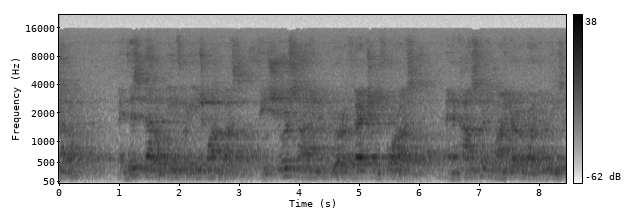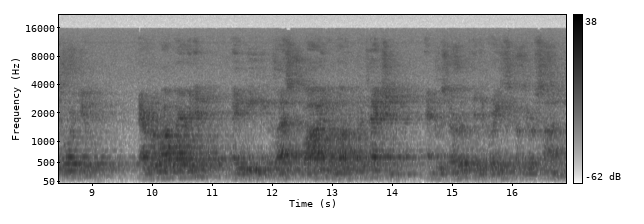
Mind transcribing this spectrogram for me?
Medal. May this medal be for each one of us a sure sign of your affection for us and a constant reminder of our duties toward you. Ever while wearing it, may we be blessed by your loving protection preserved in the grace of your Son.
